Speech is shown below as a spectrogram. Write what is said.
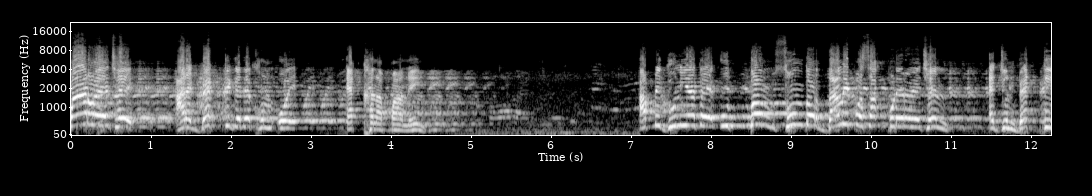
পা রয়েছে, আরেক ব্যক্তিকে দেখুন, ওই একখানা পা নেই। আপনি দুনিয়াতে উত্তম, সুন্দর, দামি পোশাক পরে রয়েছেন। একজন ব্যক্তি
